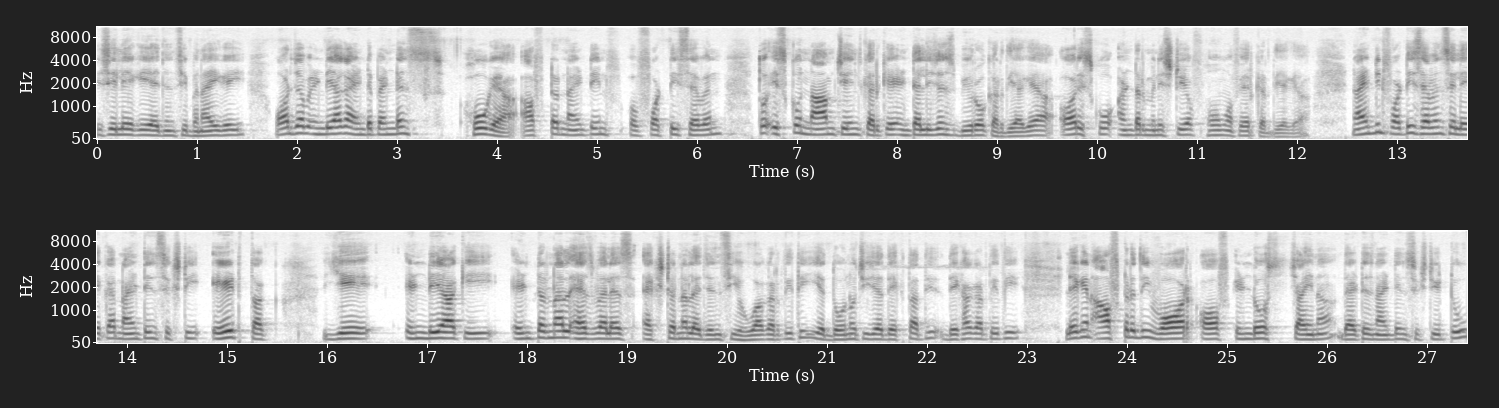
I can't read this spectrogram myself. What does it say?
इसीलिए कि ये एजेंसी बनाई गई। और जब इंडिया का इंडिपेंडेंस हो गया आफ्टर 1947 तो इसको नाम चेंज करके इंटेलिजेंस ब्यूरो कर दिया गया और इसको under ministry of home affair कर दिया गया। 1947 से लेकर 1968 तक ये इंडिया की internal as well as external agency हुआ करती थी। ये दोनों चीज़ें देखता थी, देखा करती थी। लेकिन after the war of Indo China that is 1962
